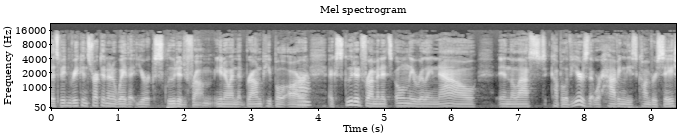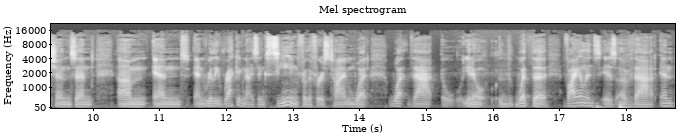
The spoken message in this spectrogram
that's been reconstructed in a way that you're excluded from you know and that brown people are yeah. excluded from and it's only really now in the last couple of years that we're having these conversations and um, and and really recognizing, seeing for the first time what what that you know what the violence is of that. And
